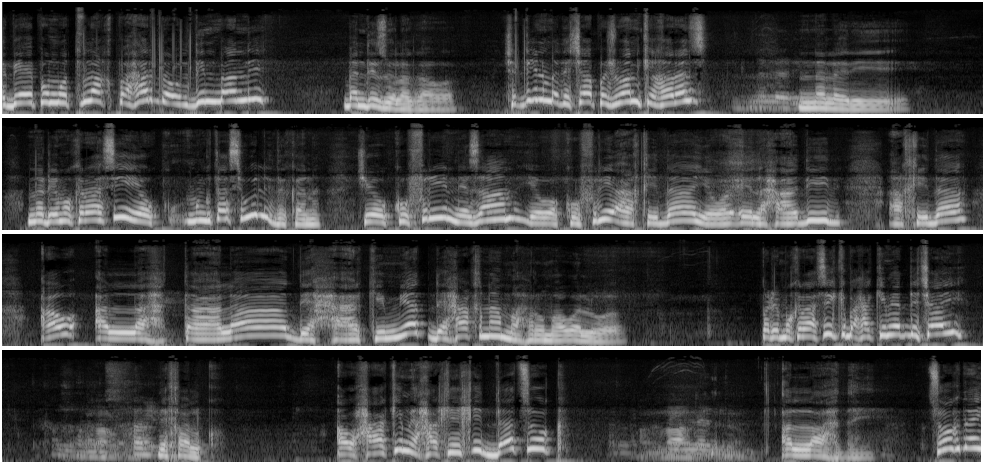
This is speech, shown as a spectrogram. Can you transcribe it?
نو بیا په مطلق په هر ډول دین باندې بندیز ولګاوه چې دین به د چا په ژوند کې غرض نه لري نو دیموکراسي یو موږ تاسو ولید کنه چې یو کفري نظام یو کفري عقیده یو الحادي عقیده او الله تعالی د حاکمیت د حق نه محرومول و په دیموکراسي کې به حاکمیت د چای د خلکو او حاکم حقيقي د څوک الله دی څوک دی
